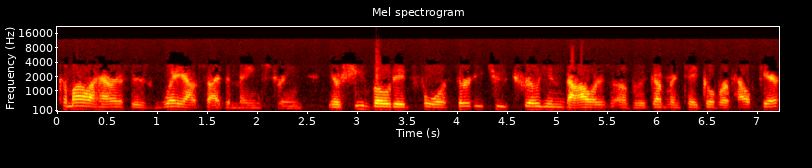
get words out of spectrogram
Kamala Harris is way outside the mainstream. You know, she voted for $32 trillion of the government takeover of healthcare.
